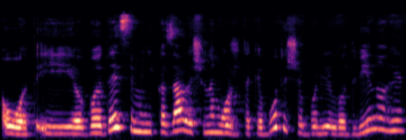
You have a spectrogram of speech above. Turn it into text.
От і в Одесі мені казали, що не може таке бути, що боліло дві ноги.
